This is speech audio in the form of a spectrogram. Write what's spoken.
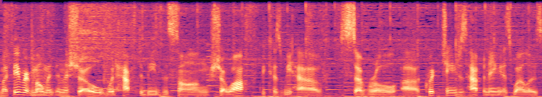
My favorite moment in the show would have to be the song Show Off because we have several uh, quick changes happening as well as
